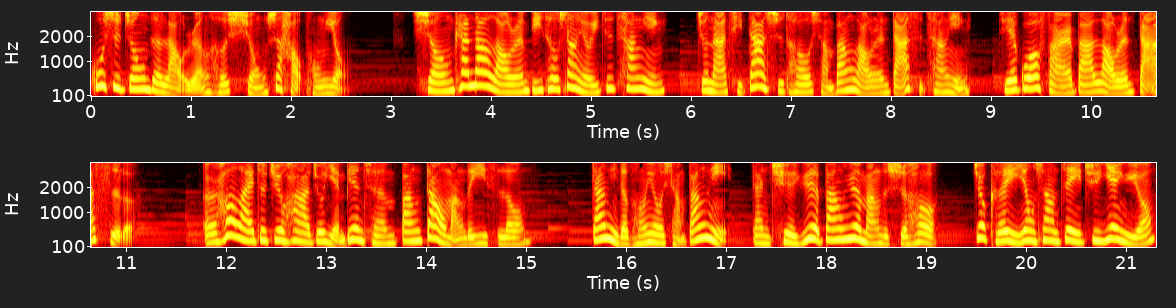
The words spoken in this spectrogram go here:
故事中的老人和熊是好朋友。熊看到老人鼻头上有一只苍蝇，就拿起大石头想帮老人打死苍蝇，结果反而把老人打死了。而后来这句话就演变成帮倒忙的意思喽。当你的朋友想帮你，但却越帮越忙的时候，就可以用上这一句谚语哦。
